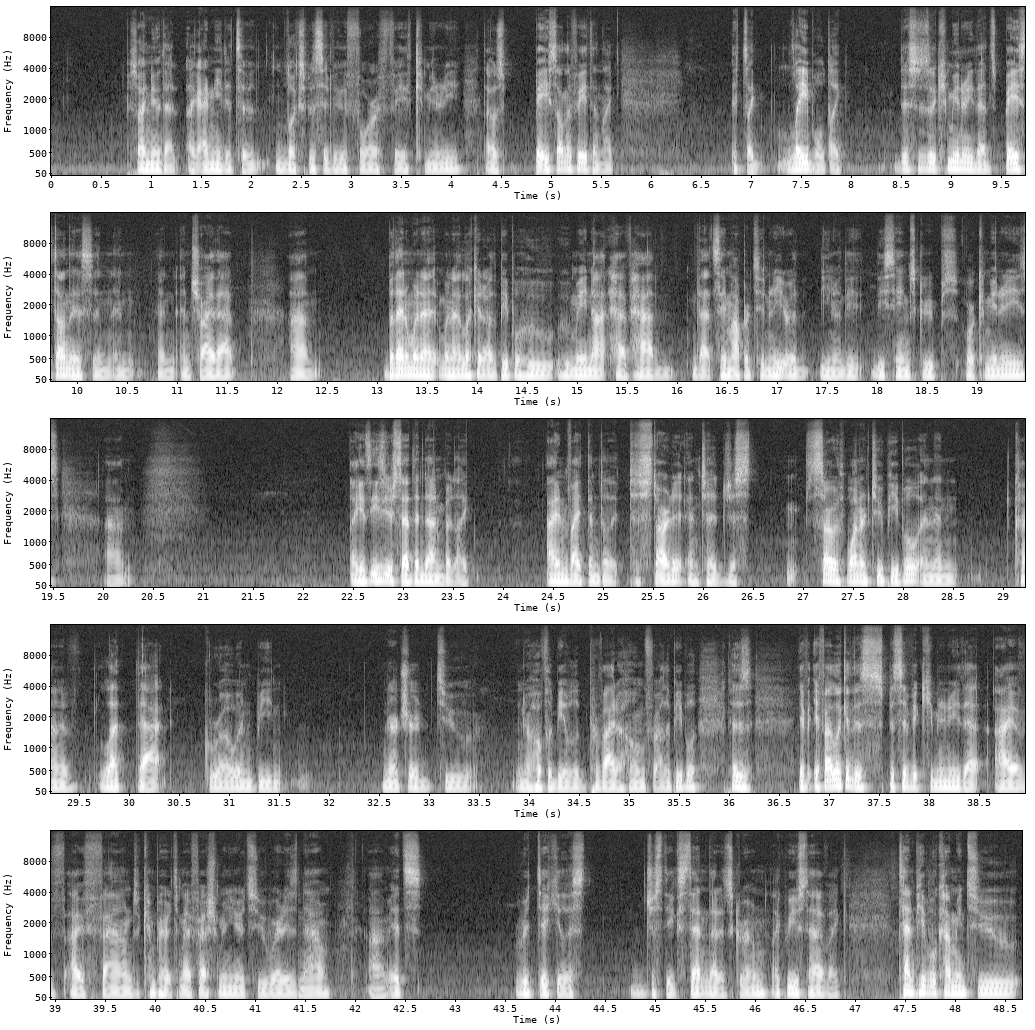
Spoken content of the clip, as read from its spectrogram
So I knew that like I needed to look specifically for a faith community that was based on the faith and like it's like labeled like this is a community that's based on this and and and, and try that. Um, but then when I when I look at other people who who may not have had that same opportunity or you know the these same groups or communities, um, like it's easier said than done. But like I invite them to like, to start it and to just start with one or two people and then kind of let that grow and be nurtured to you know hopefully be able to provide a home for other people because if, if I look at this specific community that I've I've found compared to my freshman year to where it is now, um, it's ridiculous just the extent that it's grown. Like we used to have like ten people coming to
